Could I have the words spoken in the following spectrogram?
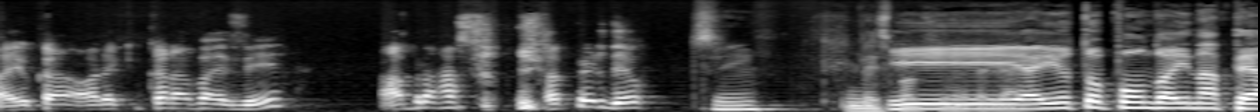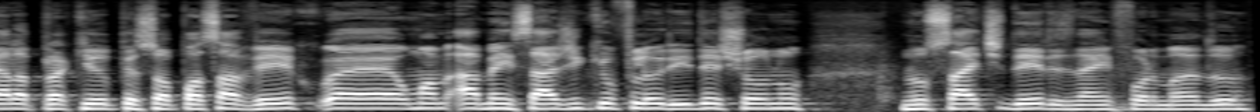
Aí o cara, a hora que o cara vai ver, abraço, já perdeu. Sim. É E verdade. aí eu tô pondo aí na tela para que o pessoal possa ver é, uma, a mensagem que o Fleury deixou no, no site deles, né? Informando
